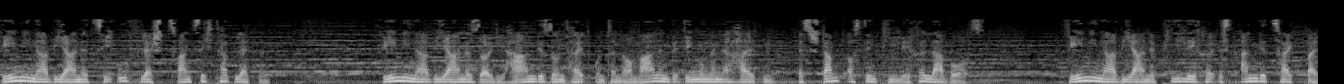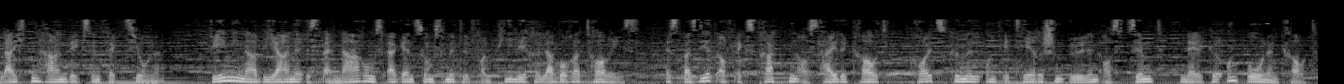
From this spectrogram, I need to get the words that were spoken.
Feminabiane CU Flash 20 Tabletten. Feminabiane soll die Harngesundheit unter normalen Bedingungen erhalten, es stammt aus den Pileche Labors. Feminabiane Pileche ist angezeigt bei leichten Harnwegsinfektionen. Feminabiane ist ein Nahrungsergänzungsmittel von Pileche Laboratories. Es basiert auf Extrakten aus Heidekraut, Kreuzkümmel und ätherischen Ölen aus Zimt, Nelke und Bohnenkraut.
